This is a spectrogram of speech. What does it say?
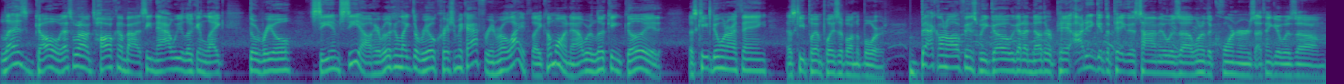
Let's go. That's what I'm talking about. See, now we looking like the real CMC out here. We're looking like the real Christian McCaffrey in real life. Like, come on now. We're looking good. Let's keep doing our thing. Let's keep putting points up on the board. Back on offense we go. We got another pick. I didn't get the pick this time. It was uh, one of the corners. I think it was... Um,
